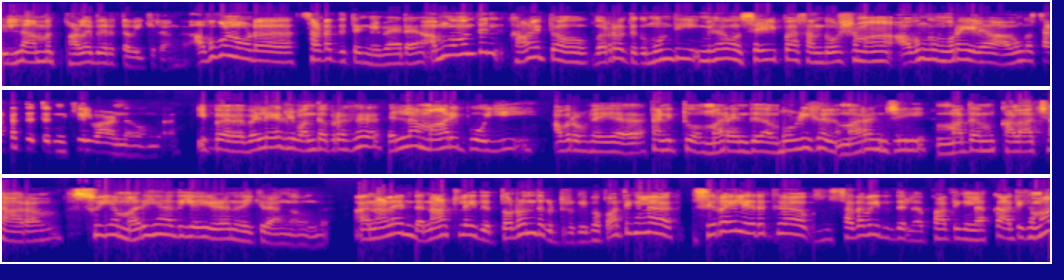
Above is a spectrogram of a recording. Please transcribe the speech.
இல்லாம பல பேர் தவிக்கிறாங்க. அவங்களோட சட்டத்திட்டங்கள் வேற. அவங்க வந்து காலனித்துவம் வர்றதுக்கு முந்தி மிகவும் செழிப்பா சந்தோஷமா அவங்க முறையில அவங்க சட்டத்திட்டத்தின் கீழ் வாழ்ந்தவங்க. இப்ப வெள்ளையர்கள் வந்த பிறகு எல்லாம் மாறி போய் அவர்களுடைய தனித்துவம் மறைந்து மொழிகள் மறைஞ்சு மதம் கலாச்சாரம் சுய மரியாதையை இழந்து நிற்கிறாங்க அவங்க. அதனால இந்த நாட்டுல இது தொடர்ந்துகிட்டு இருக்கு. இப்ப பாத்தீங்கன்னா சிறையில இருக்கிற சதவீதத்துல பாத்தீங்கன்னாக்கா அதிகமா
